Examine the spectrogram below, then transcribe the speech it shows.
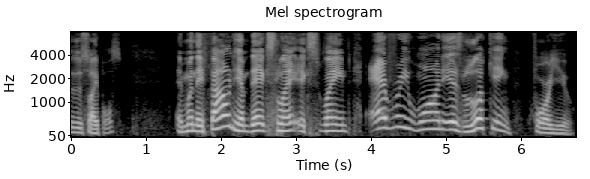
the disciples. And when they found him, they exclaimed, Everyone is looking for you.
